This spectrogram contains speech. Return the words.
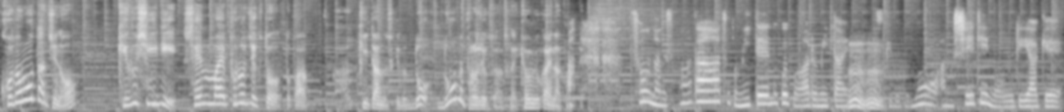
子供たちの寄付 CD1000 枚プロジェクトとかあ聞いたんですけど、ど、どんなプロジェクトなんですかね興味深いなと思って。そうなんです。まだちょっと未定の部分あるみたいなんですけれども、あの CD の売り上げ、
